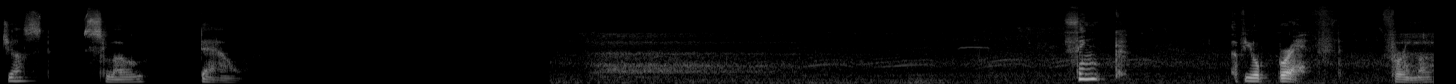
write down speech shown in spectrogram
Just slow down. Think of your breath for a moment.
